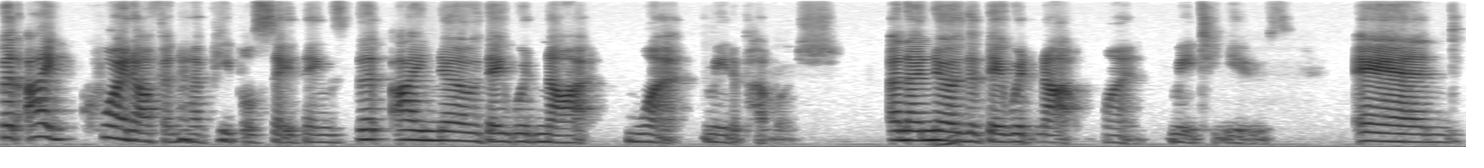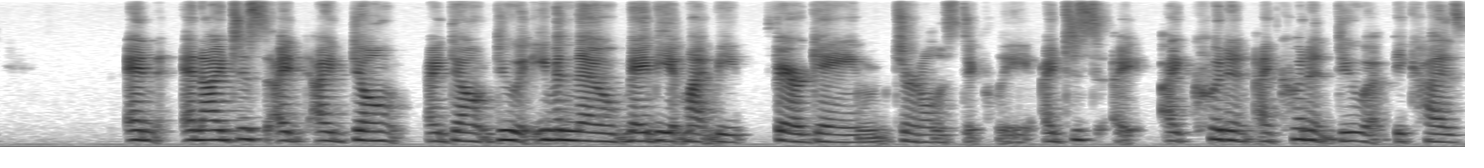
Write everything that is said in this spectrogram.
But i quite often have people say things that i know they would not want me to publish and i know that they would not want me to use. And and and i just i i don't i don't do it even though maybe it might be fair game journalistically. I just i i couldn't i couldn't do it because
